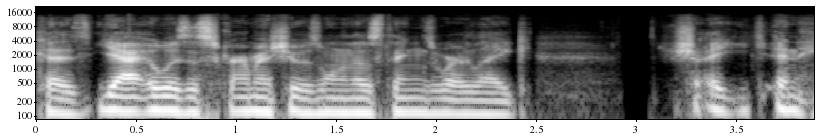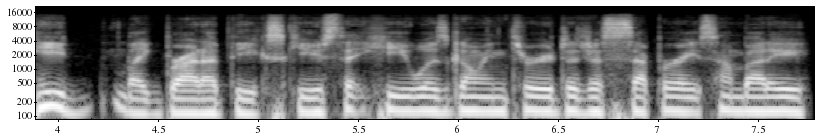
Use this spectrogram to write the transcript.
Because yeah it was a skirmish. It was one of those things where like and he like brought up the excuse that he was going through to just separate somebody.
